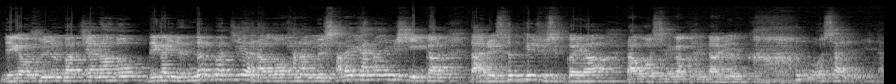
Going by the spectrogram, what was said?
내가 훈련받지 않아도 내가 연단받지 않아도 하나님은 사랑의 하나님이시니까 나를 선택해 주실 거야 라고 생각한다면 큰 오산입니다.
